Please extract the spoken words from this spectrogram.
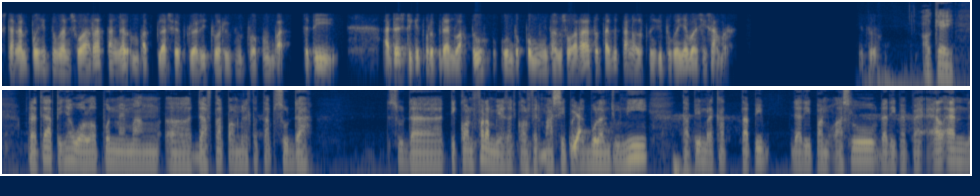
Sedangkan penghitungan suara tanggal 14 Februari 2024. Jadi ada sedikit perbedaan waktu untuk pemungutan suara tetapi tanggal penghitungannya masih sama. Gitu. Oke. Berarti artinya walaupun memang uh, daftar pemilih tetap sudah sudah dikonfirm ya, dikonfirmasi pada ya. bulan Juni, tapi mereka tapi dari Panwaslu, dari PPLN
